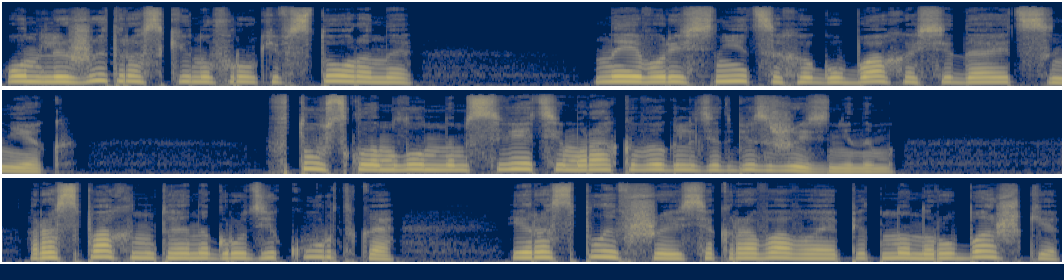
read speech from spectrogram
Он лежит, раскинув руки в стороны. На его ресницах и губах оседает снег. В тусклом лунном свете мрак выглядит безжизненным. Распахнутая на груди куртка — и расплывшееся кровавое пятно на рубашке,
